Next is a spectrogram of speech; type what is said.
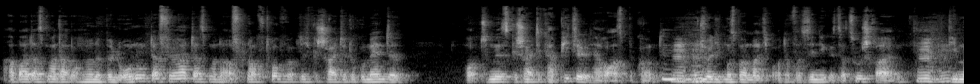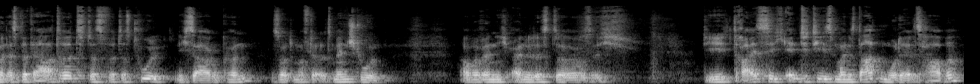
Aber dass man dann auch noch eine Belohnung dafür hat, dass man auf Knopfdruck wirklich gescheite Dokumente, zumindest gescheite Kapitel herausbekommt. Natürlich muss man manchmal auch noch was Sinniges dazuschreiben. Wie man es bewertet, das wird das Tool nicht sagen können. Das sollte man vielleicht als Mensch tun. Aber wenn ich eine Liste, was ich, die 30 Entities meines Datenmodells habe,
